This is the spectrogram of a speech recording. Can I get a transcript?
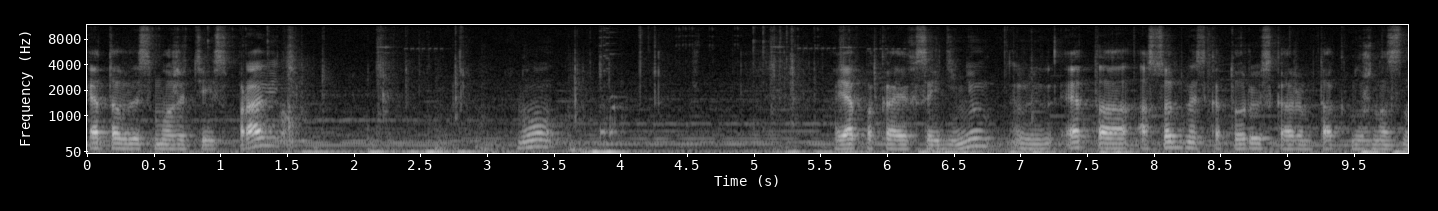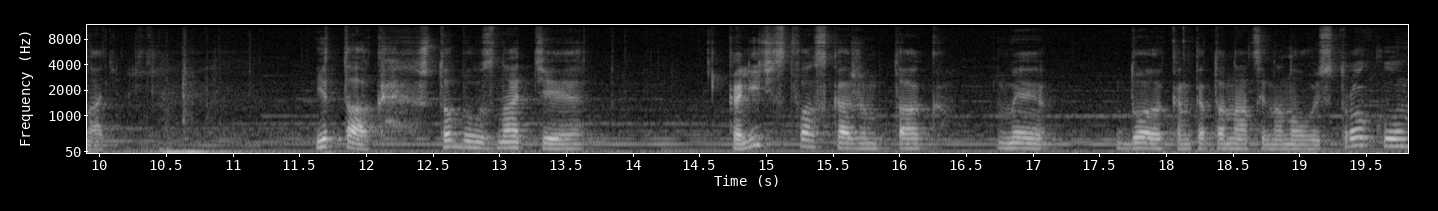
это вы сможете исправить. Ну, я пока их соединю. Это особенность, которую, скажем так, нужно знать. Итак, чтобы узнать э, количество, скажем так, мы до конкатанации на новую строку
